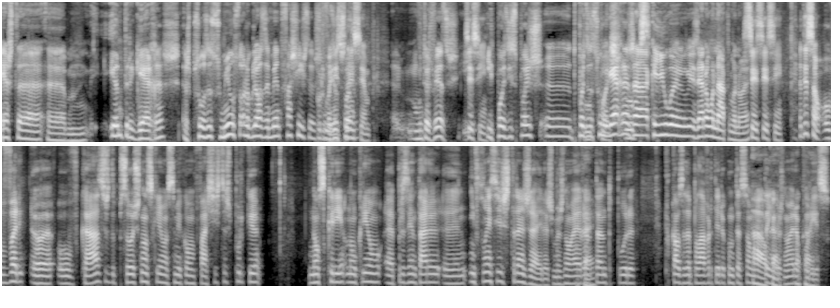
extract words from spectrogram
esta um, entre guerras, as pessoas assumiam-se orgulhosamente fascistas. Por mas vezes, depois, nem sempre. Muitas vezes. Sim, sim. E depois, isso depois, uh, depois da Segunda Guerra já caiu, já era um anátema, não é? Sim, sim, sim. Atenção, houve, uh, houve casos de pessoas que não se queriam assumir como fascistas porque não, se queriam, não queriam apresentar uh, influências estrangeiras, mas não era okay. tanto por por causa da palavra ter a conotação ah, que okay, tem hoje, não era okay. por isso.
